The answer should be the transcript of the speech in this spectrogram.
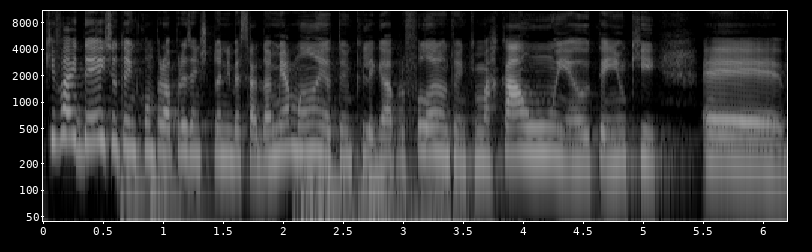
Que vai desde eu tenho que comprar o presente do aniversário da minha mãe, eu tenho que ligar para o fulano, eu tenho que marcar a unha, eu tenho que é,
